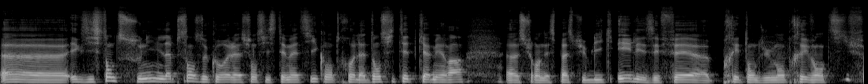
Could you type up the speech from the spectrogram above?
euh, existantes soulignent l'absence de corrélation systématique entre la densité de caméras euh, sur un espace public et les effets euh, prétendument préventifs.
